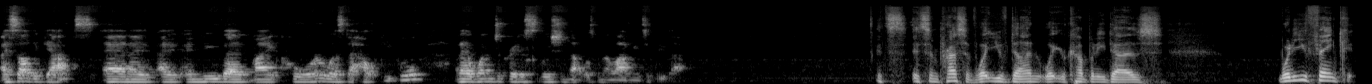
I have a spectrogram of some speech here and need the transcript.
I saw the gaps, and I, I, I knew that my core was to help people, and I wanted to create a solution that was going to allow me to do that. It's it's impressive what you've done, what your company does. What do you think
